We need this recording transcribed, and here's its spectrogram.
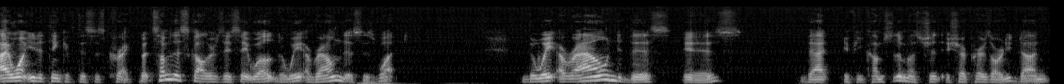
I want you to think if this is correct. But some of the scholars, they say, well, the way around this is what? The way around this is that if he comes to the masjid, Isha prayer is already done,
